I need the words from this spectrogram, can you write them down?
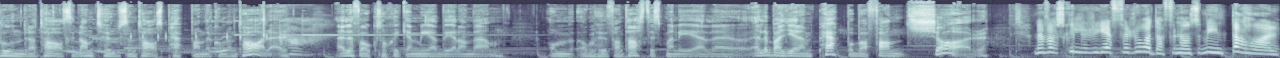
hundratals, ibland tusentals peppande kommentarer. Eller folk som skickar meddelanden om, om hur fantastisk man är eller, eller bara ger en pepp och bara fan kör. Men vad skulle du ge för råd då för någon som inte har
